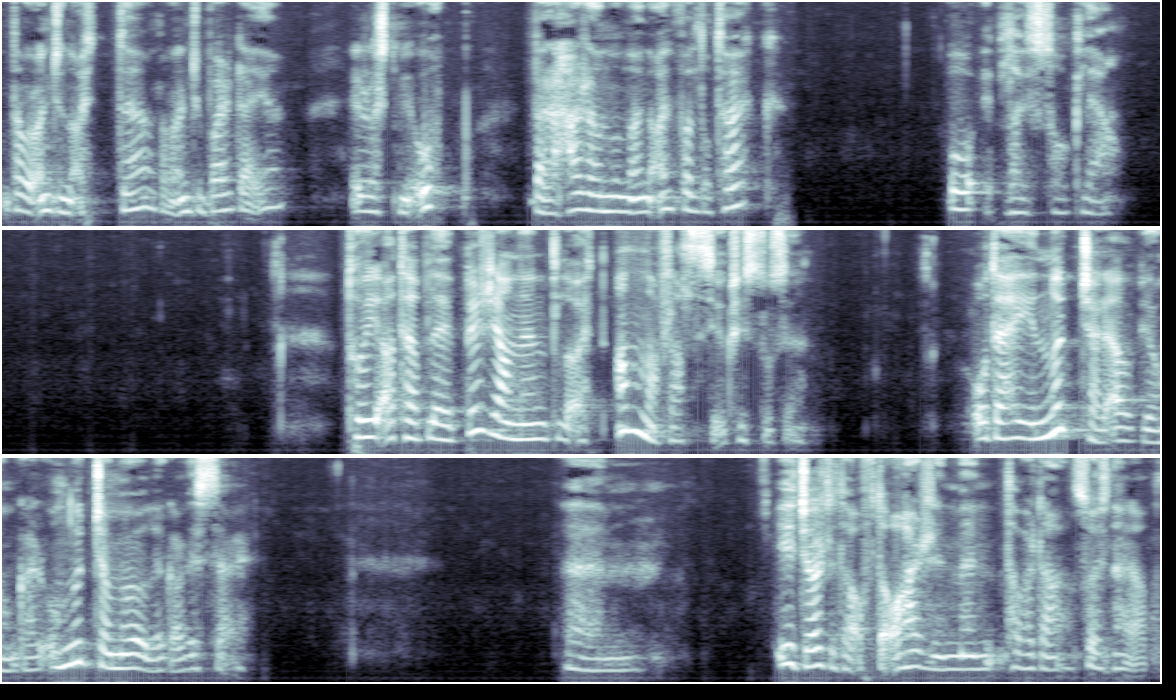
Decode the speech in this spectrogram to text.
det var ingen øtte, det var ingen bardeie. Jeg røste meg opp, bare herren og en anfall og tøkk, og jeg ble så glad tøy at det ble byrjanen til et annet fralse i Kristus. Og det er nødjar avbjørngar og nødjar mølige visser. Um, jeg gjør det da ofte åren, men det var da så sånn her at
